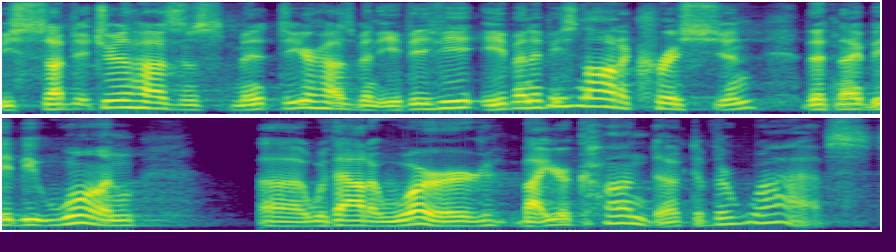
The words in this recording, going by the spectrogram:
be subject to your husband, submit to your husband, if, if he, even if he's not a Christian, that they may be won uh, without a word by your conduct of their wives.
